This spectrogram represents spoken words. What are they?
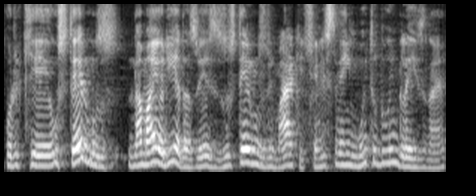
porque os termos, na maioria das vezes, os termos de marketing, eles vêm muito do inglês, né?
